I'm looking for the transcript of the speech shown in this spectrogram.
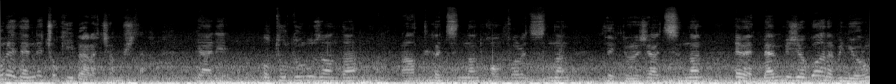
bu nedenle çok iyi bir araç yapmışlar. Yani oturduğunuz anda rahatlık açısından, konfor açısından, teknoloji açısından evet ben bir Jaguar'a biniyorum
